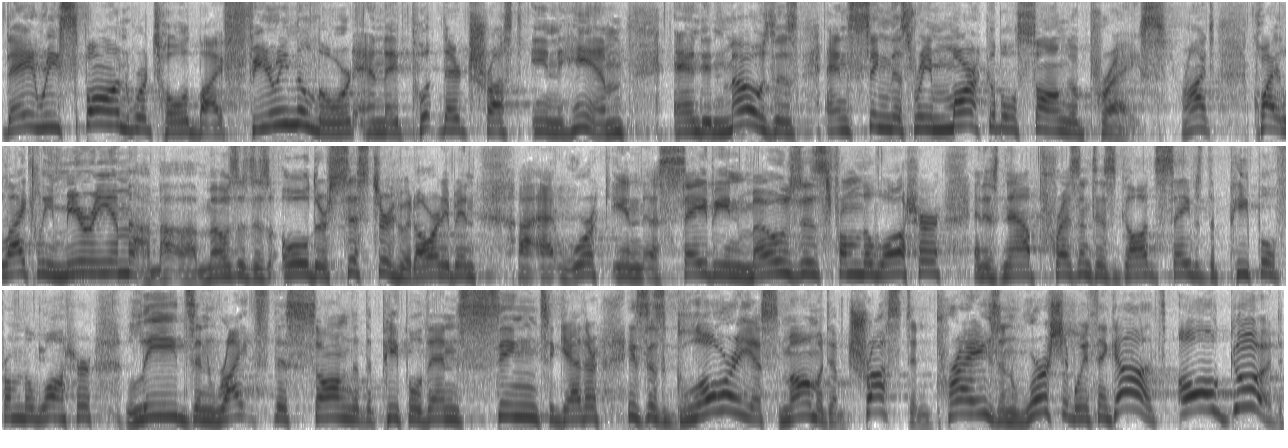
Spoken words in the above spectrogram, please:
they respond, we're told, by fearing the Lord and they put their trust in Him and in Moses and sing this remarkable song of praise, right? Quite like likely Miriam, uh, uh, Moses' older sister, who had already been uh, at work in uh, saving Moses from the water and is now present as God saves the people from the water, leads and writes this song that the people then sing together. It's this glorious moment of trust and praise and worship. We think, oh, it's all good.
